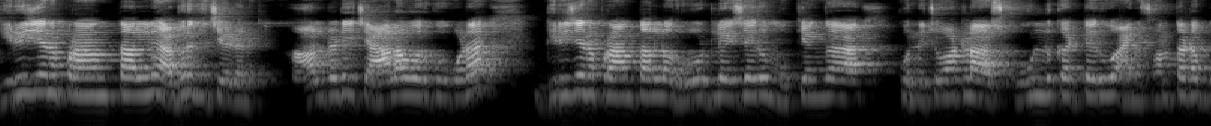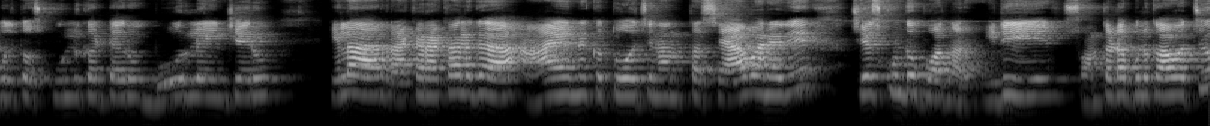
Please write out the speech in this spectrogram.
గిరిజన ప్రాంతాలని అభివృద్ధి చేయడానికి. ఆల్రెడీ చాలా వరకు కూడా గిరిజన ప్రాంతాల్లో రోడ్లు వేసారు ముఖ్యంగా కొన్ని చోట్ల స్కూళ్ళు కట్టారు. ఆయన సొంత డబ్బులతో స్కూళ్ళు కట్టారు. బోర్లు వేయించారు. ఇలా రకరకాలుగా ఆయనకు తోచినంత సేవ అనేది చేసుకుంటూ పోతున్నారు. ఇది సొంత డబ్బులు కావచ్చు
